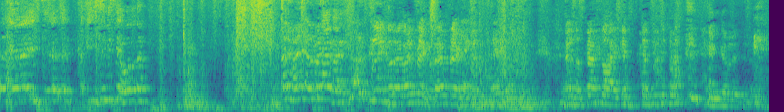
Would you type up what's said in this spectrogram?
अरे अरे इस- से होता अरे भाई अरे भाई अरे प्रैंक हो रहा है भाई प्रैंक हो रहा है प्रैंक हो रहा है मैं सब्सक्राइब तो हाई कर कर दीजिए थोड़ा। कर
